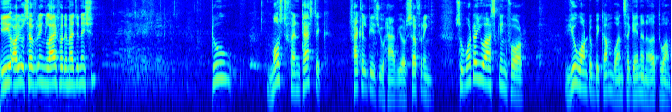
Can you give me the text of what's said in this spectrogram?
Are you suffering life or imagination? Imagination. Two most fantastic faculties you have, you're suffering. So what are you asking for? You want to become once again an earthworm.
